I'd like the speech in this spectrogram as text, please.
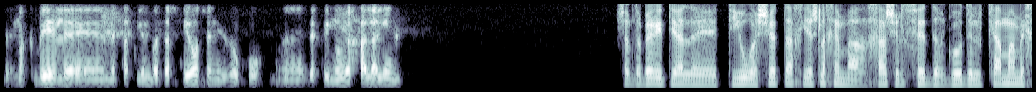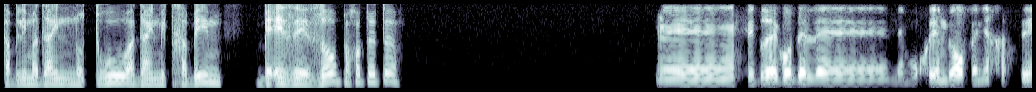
במקביל מטפלים בתשתיות שניזוקו, בפינוי החללים. עכשיו מדבר איתי על תיאור השטח, יש לכם הערכה של סדר גודל כמה מחבלים עדיין נותרו, עדיין מתחבאים, באיזה אזור פחות או יותר? אה, סדרי גודל אה, נמוכים באופן יחסי.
